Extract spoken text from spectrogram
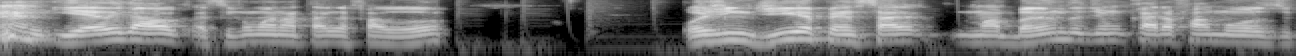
E é legal, assim como a Natália falou. Hoje em dia, pensar uma banda de um cara famoso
